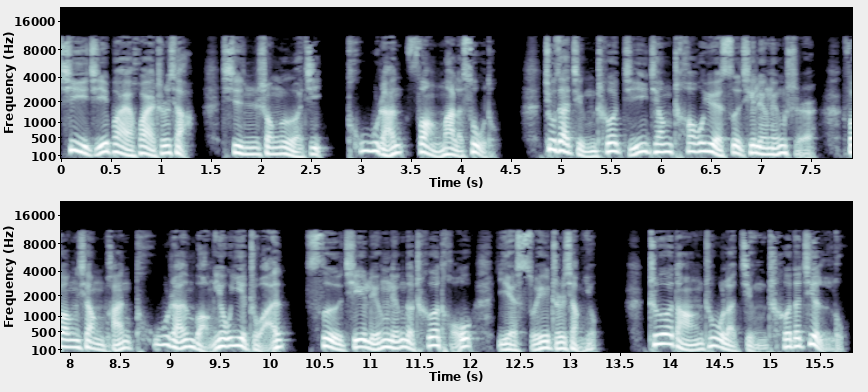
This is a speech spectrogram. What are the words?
气急败坏之下，心生恶计，突然放慢了速度。就在警车即将超越四七零零时，方向盘突然往右一转，四七零零的车头也随之向右，遮挡住了警车的进路。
